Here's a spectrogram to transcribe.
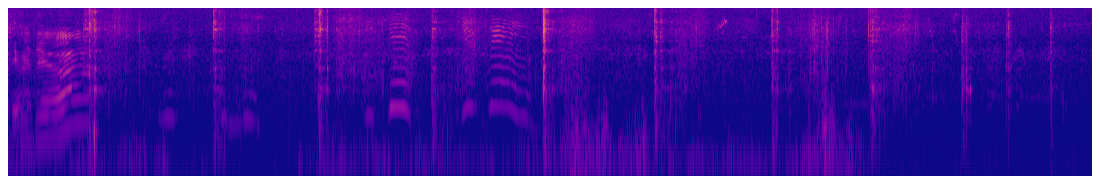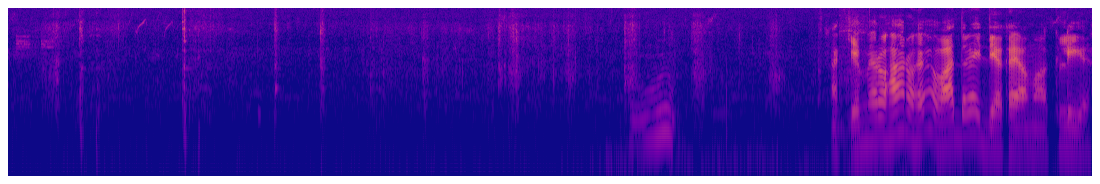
ધીમે ધીમે આ કેમેરો સારો હે વાદળાય દેખાય આમાં ક્લિયર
